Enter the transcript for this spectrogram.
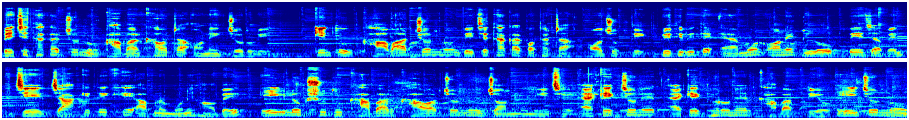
বেঁচে থাকার জন্য খাবার খাওয়াটা অনেক জরুরি। কিন্তু খাবার জন্য বেঁচে থাকা কথাটা অযৌক্তিক। পৃথিবীতে এমন অনেক লোক পেয়ে যাবেন যে যাকে দেখে আপনার মনে হবে, এই লোক শুধু খাবার খাওয়ার জন্যই জন্ম নিয়েছে। এক একজনের এক এক ধরনের খাবার প্রিয়। এই জন্য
